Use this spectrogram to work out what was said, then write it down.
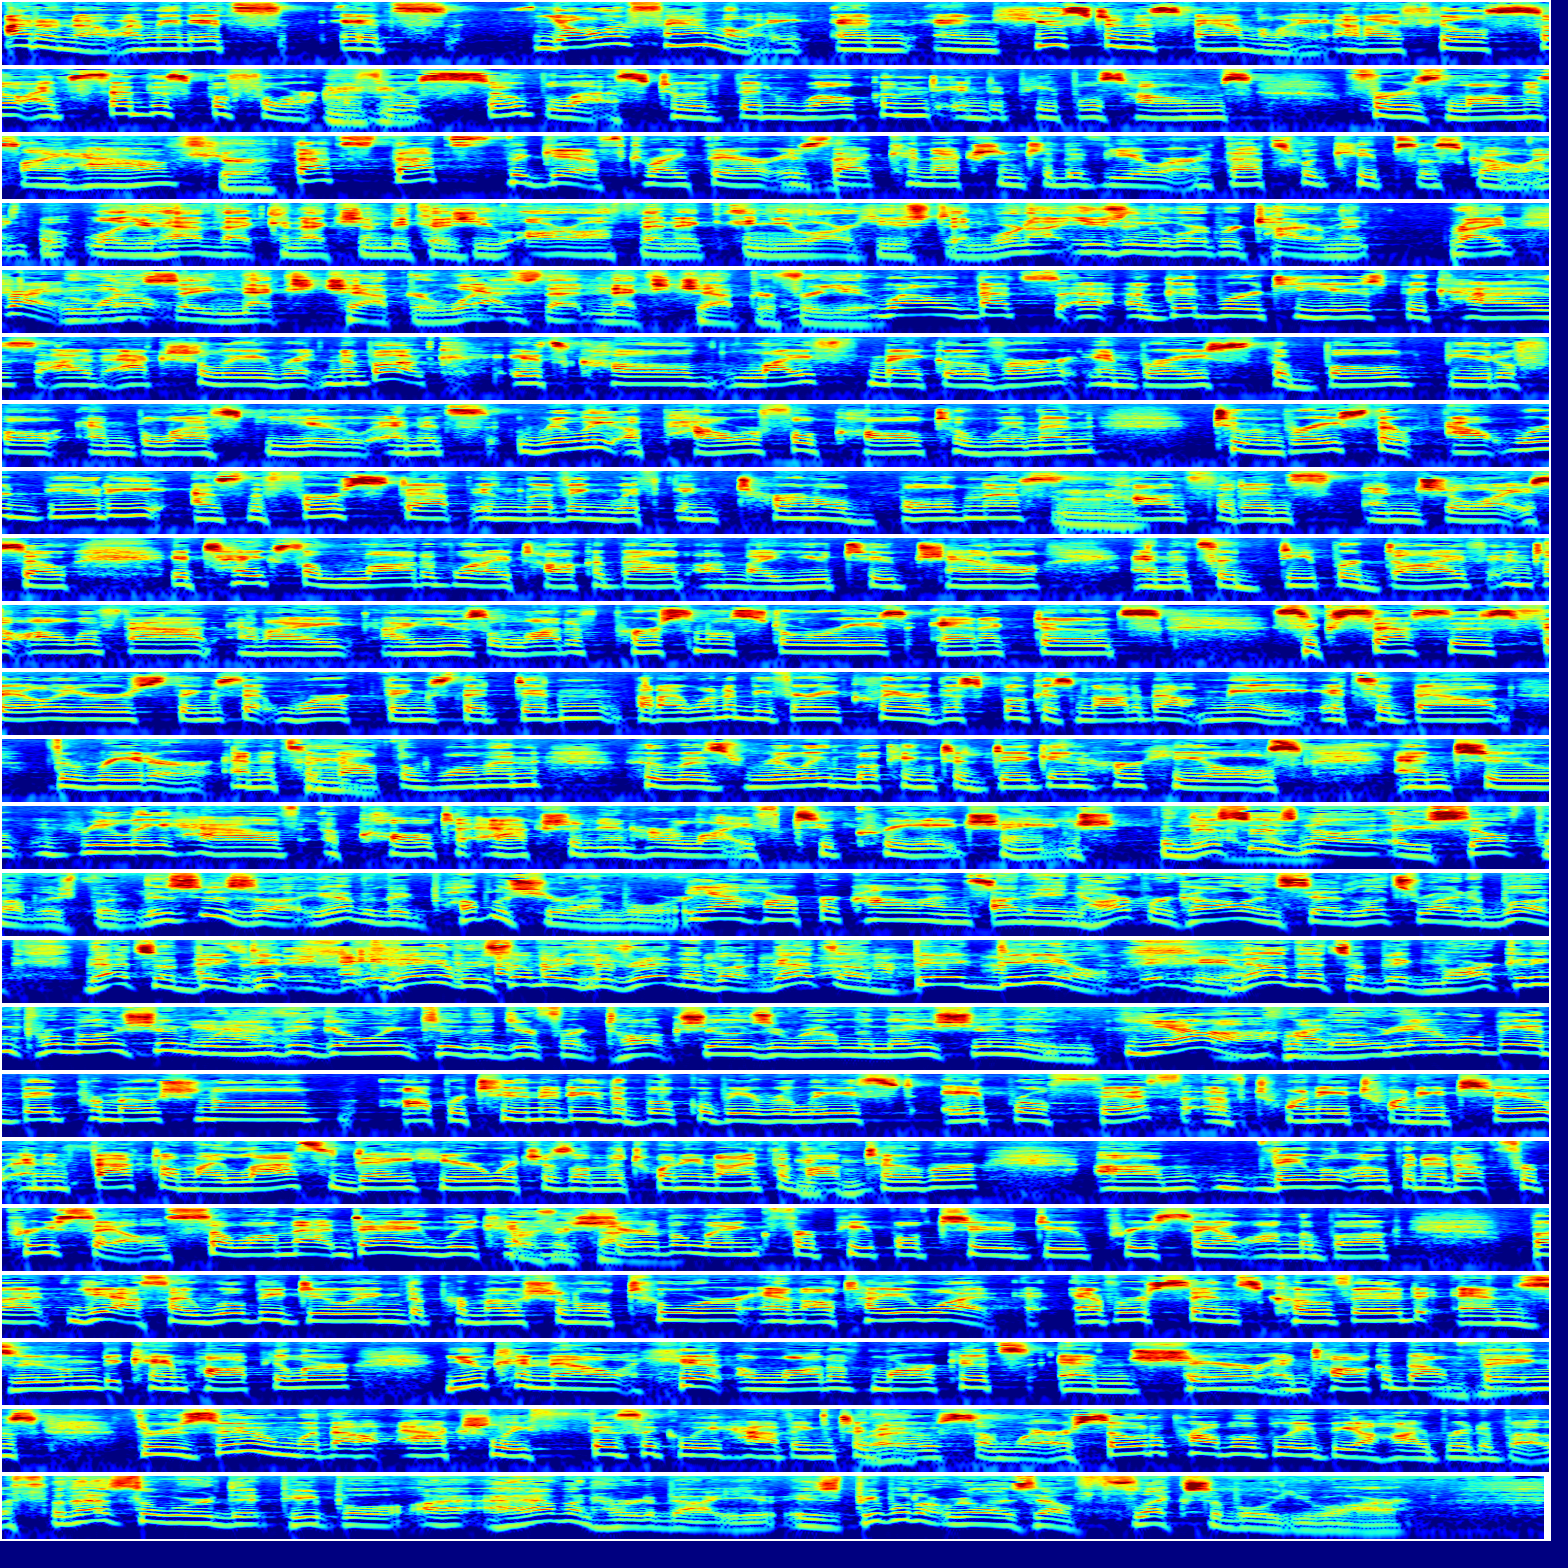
I don't know. I mean, it's it's y'all are family, and and Houston is family, and I feel so. I've said this before. I feel mm-hmm. so blessed to have been welcomed into people's homes for as long as I have. Sure. That's that's the gift right there. Is that connection to the viewer? That's what keeps us going. Well, you have that connection because you are authentic and you are Houston. We're not using the word retirement, right? Right. We want No. to say next chapter. What is Yes. that next chapter for you? Well, that's a, a good word to use because I've actually written a book. It's called Life Makeover Embrace the Bold, Beautiful, and Blessed You. And it's really a powerful call to women to embrace their outward beauty as the first step in living with internal boldness, mm. confidence, and joy. So it takes a lot of what I talk about on my YouTube channel, and it's a deeper dive into all of that. And I, I use a lot of personal stories, anecdotes, successes, failures, things that worked, things that didn't. But I want to be very clear this book is not about me, it's about the reader, and it's hmm. about the woman who is really looking to dig in her heels and to really have a call to action in her life to create change. And this is not a self-published book. This is a, you have a big publisher on board. Yeah, HarperCollins. I mean, HarperCollins said, let's write a book. That's a big a deal. big deal. Today, for somebody who's written a book, that's a big deal. big deal. Now, that's a big marketing promotion. Will you be going to the different talk shows around the nation and Yeah, I- promoting? there will be a big promotional opportunity. The book will be released April 5th of 2022, and in fact, on my last day here, which is on the 29th of Mm-hmm. October, um, they will open it up for pre-sales. So on that day, we can Perfect share time. the link for people to do pre-sale on the book. But yes, I will be doing the promotional tour, and I'll tell you what, ever since COVID and Zoom became popular, you can now hit a lot of markets and share and talk about Mm-hmm. things through Zoom without actually physically having to go somewhere. So it'll probably be a hybrid of both. But that's the word that people I, I haven't heard about you is people don't realize how flexible you are,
